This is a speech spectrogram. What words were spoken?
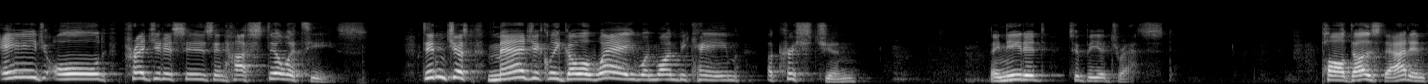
age old prejudices and hostilities didn't just magically go away when one became a Christian. They needed to be addressed. Paul does that in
